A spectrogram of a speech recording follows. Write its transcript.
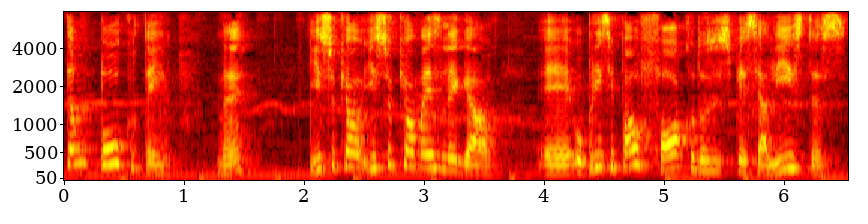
tão pouco tempo, né? Isso que é, isso que é o mais legal. É, o principal foco dos especialistas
